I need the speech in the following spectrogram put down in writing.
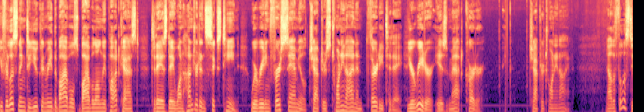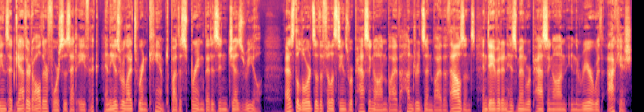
you for listening to You Can Read the Bible's Bible Only podcast. Today is day 116. We're reading 1 Samuel chapters 29 and 30 today. Your reader is Matt Carter. Chapter 29. Now the Philistines had gathered all their forces at Aphek, and the Israelites were encamped by the spring that is in Jezreel. As the lords of the Philistines were passing on by the hundreds and by the thousands, and David and his men were passing on in the rear with Achish,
